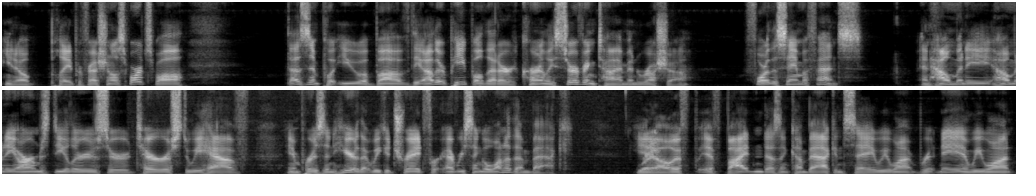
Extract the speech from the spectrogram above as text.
you know, played professional sports ball doesn't put you above the other people that are currently serving time in Russia for the same offense. And how many how many arms dealers or terrorists do we have in prison here that we could trade for every single one of them back? You right. know, if if Biden doesn't come back and say we want Brittney and we want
